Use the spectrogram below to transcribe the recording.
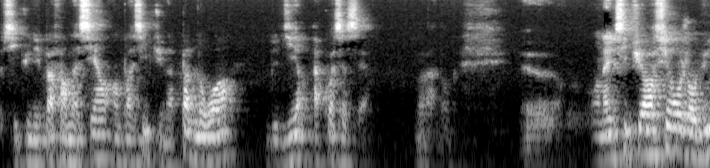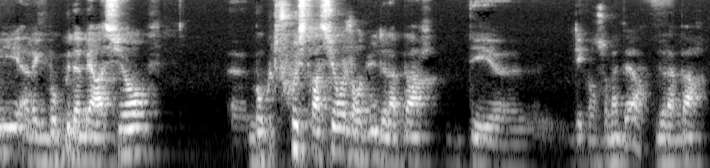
si tu n'es pas pharmacien, en principe, tu n'as pas le droit de dire à quoi ça sert. Voilà. Donc, euh, on a une situation aujourd'hui avec beaucoup d'aberrations, euh, beaucoup de frustration aujourd'hui de la part des, euh, des consommateurs, de la part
